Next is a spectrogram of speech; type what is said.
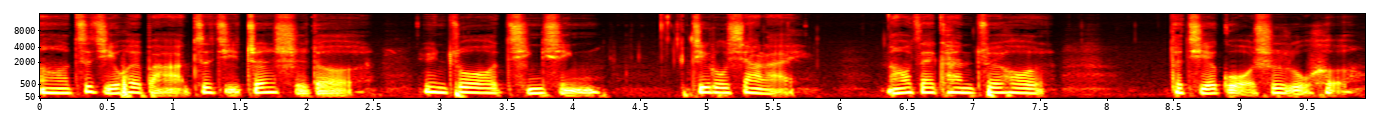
嗯，自己会把自己真实的运作情形记录下来，然后再看最后的结果是如何。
